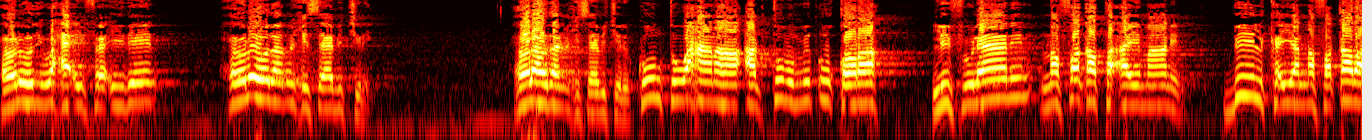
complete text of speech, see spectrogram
xoolahoodii waxa ay faa'iideen xoolahoodaan u xisaabi jiray xoolahoodaan u xisaabi jiray kuntu waxaan ahaa aktubu mid u qora lifulaanin nafaqata aymaanin. Biilka iyo nafaqada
